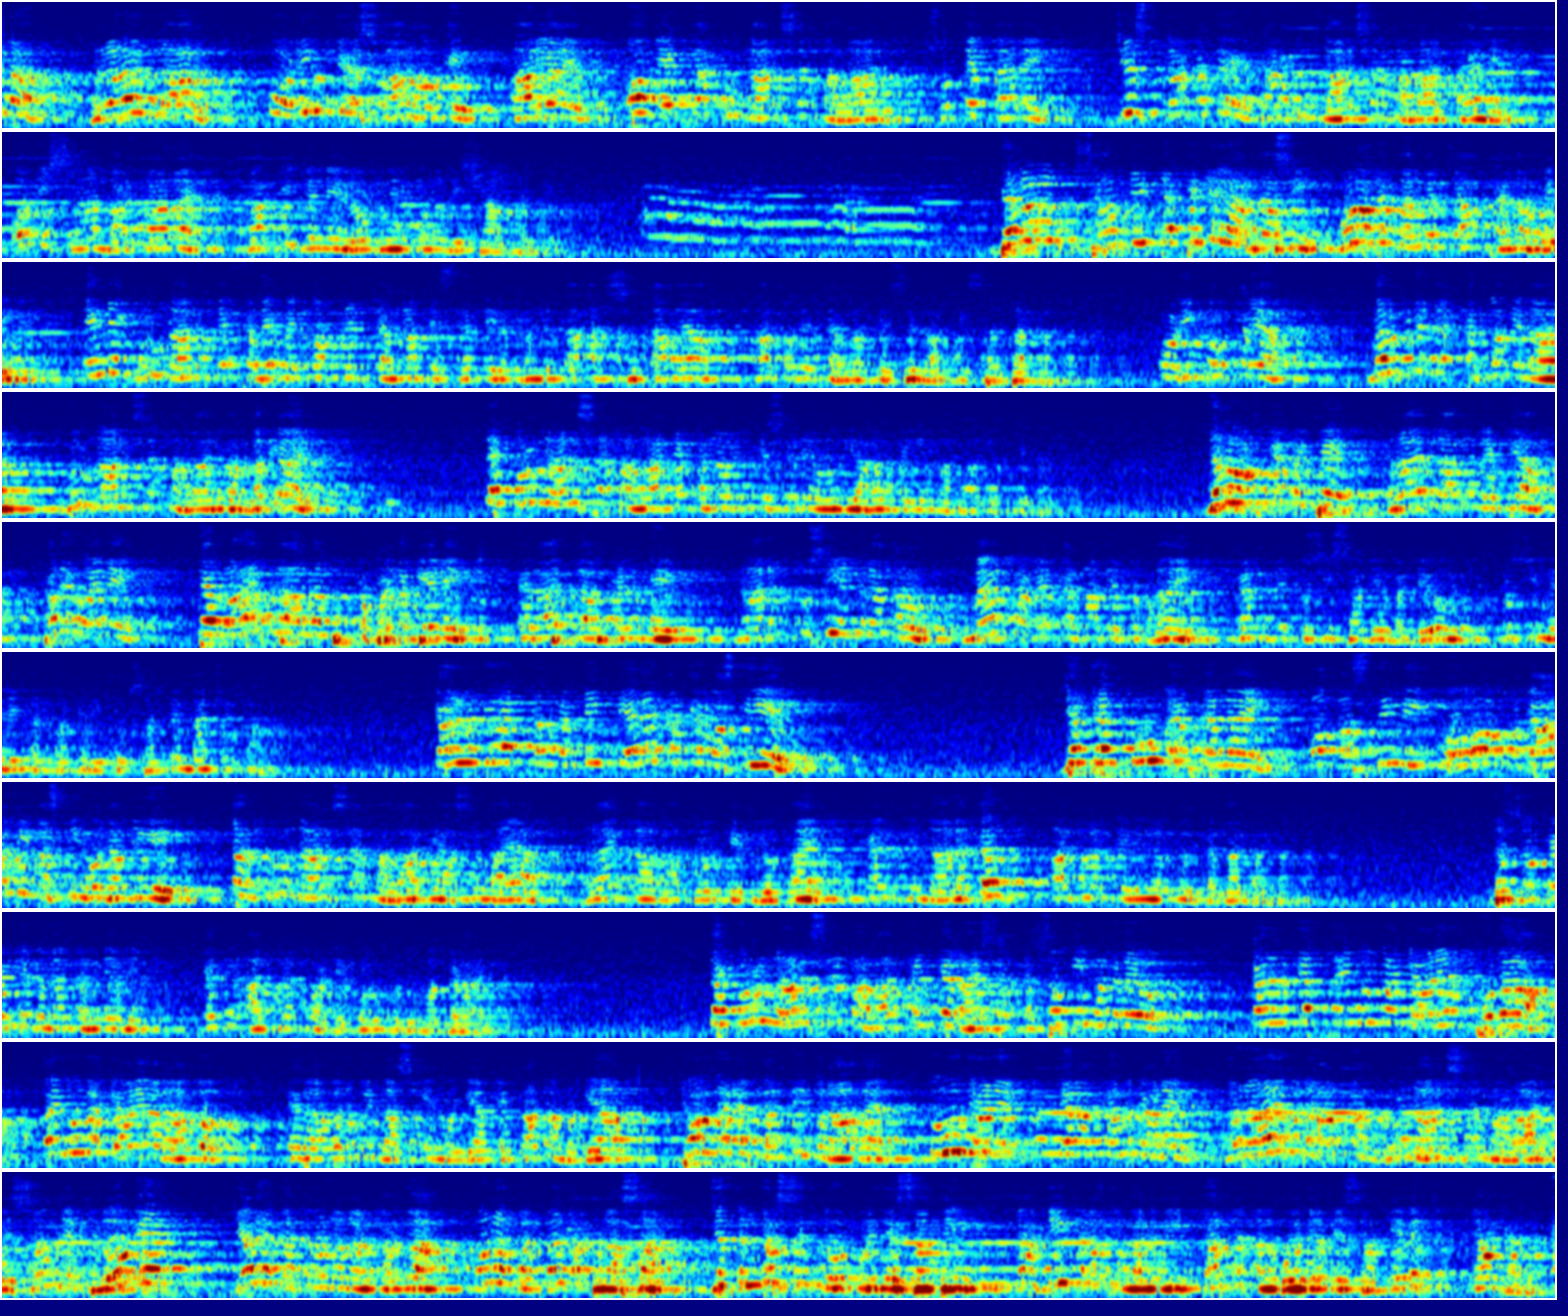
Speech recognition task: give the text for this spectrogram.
ਸ਼ਾਨ ਬਰਕਰਾਰ ਹੈ ਬਾਕੀ ਜਿੰਨੇ ਰੁਕ ਨੇ ਉਹਨਾਂ ਦੀ ਸ਼ਾਨ ਬਦਲ ਜਦੋਂ ਸ਼ਾਂਤੀ ਤੇ ਪਹਿਲੇ ਲੱਭਦਾ ਸੀ ਉਹਨਾਂ ਦੇ ਮਨ ਵਿੱਚ ਚਾਹ ਪੈਦਾ ਹੋਈ ਇਹਨੇ ਗੁਰੂ ਨਾਨਕ ਨੇ ਕਦੇ ਮੈਨੂੰ ਆਪਣੇ ਚਰਨਾਂ ਤੇ ਸਿਰ ਨਹੀਂ ਰੱਖਣ ਦਿੱਤਾ ਅੱਜ ਸੁੱਤਾ ਹੋਇਆ ਆਪ ਉਹਦੇ ਚਰਨਾਂ ਤੇ ਸਿਰ ਰੱਖ ਕੇ ਸਰਦਾ ਕਰ وڈے ہو اسی میرے قدم کے لیے پوچھ میں چاہتا گرو نانک صاحب مہاراج کے سامنے کھلو گے جہاں بتن کر خلاصہ جتندر سنگری کے ساتھی ٹاڑی طرح کی منگی کرنگوجا کے ساگے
